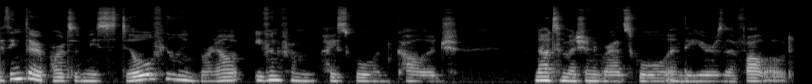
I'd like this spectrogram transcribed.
I think there are parts of me still feeling burnout, even from high school and college, not to mention grad school and the years that followed.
